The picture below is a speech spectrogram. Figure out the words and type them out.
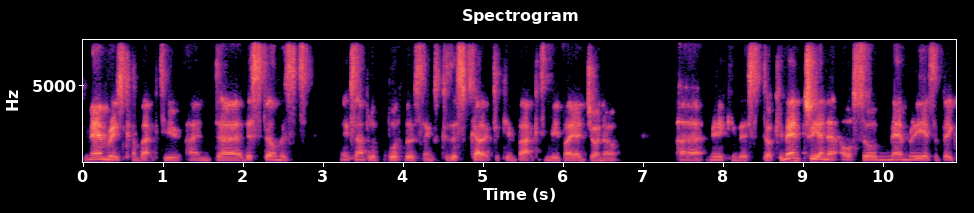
memories come back to you. And uh, this film is an example of both those things because this character came back to me via Jono uh, making this documentary, and also memory is a big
